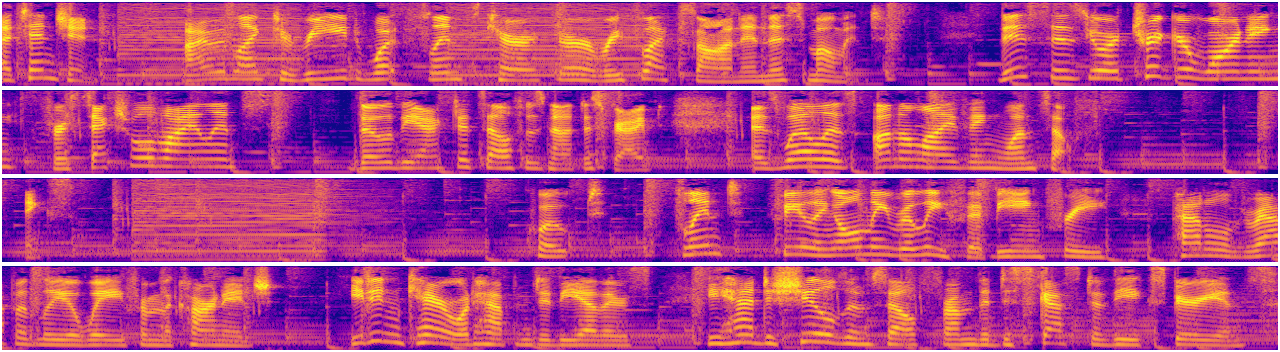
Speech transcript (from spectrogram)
Attention! I would like to read what Flint's character reflects on in this moment. This is your trigger warning for sexual violence, though the act itself is not described, as well as unaliving oneself. Thanks. Quote Flint, feeling only relief at being free, paddled rapidly away from the carnage. He didn't care what happened to the others. He had to shield himself from the disgust of the experience.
